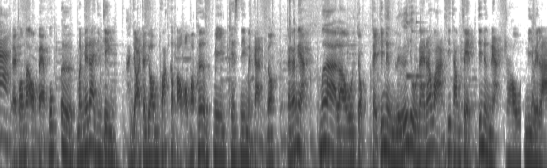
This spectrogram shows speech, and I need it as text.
ค่ะแต่พอมาออกแบบปุ๊บเออมันไม่ได้จริงๆอาจจะยอมควักกระเป๋าออกมาเพิ่มมีเคสนี้เหมือนกันเนาะดังนั้นเนี่ยเมื่อเราจบเฟสที่ 1 หรืออยู่ในระหว่างที่ทำเฟสที่1เนี่ยเรามีเวลา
